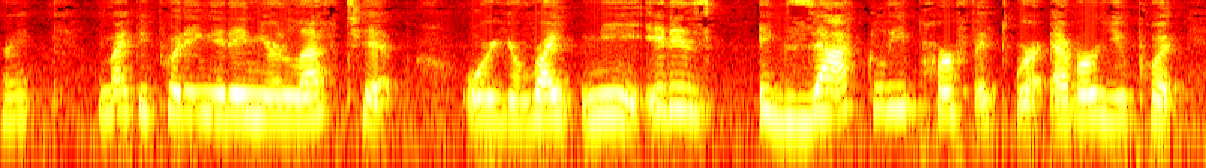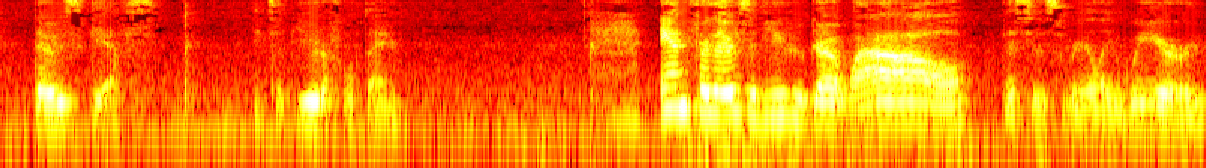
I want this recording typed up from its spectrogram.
right? You might be putting it in your left hip or your right knee. It is exactly perfect wherever you put those gifts. It's a beautiful thing. And for those of you who go, wow, this is really weird,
